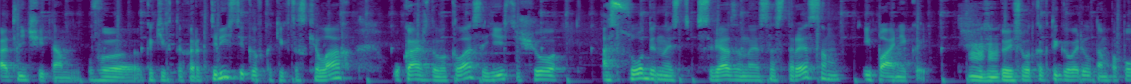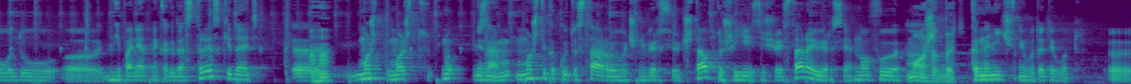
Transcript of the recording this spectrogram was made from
отличий там в каких-то характеристиках, в каких-то скиллах, у каждого класса есть еще особенность, связанная со стрессом и паникой. Угу. То есть вот как ты говорил там по поводу э, непонятно, когда стресс кидать, э, ага. может, может, ну не знаю, может ты какую-то старую очень версию читал, потому что есть еще и старая версия, но в может быть каноничной вот этой вот э,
